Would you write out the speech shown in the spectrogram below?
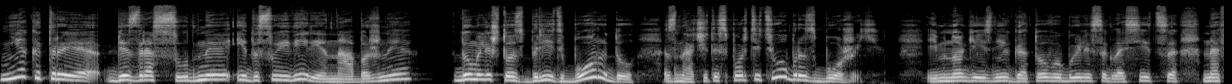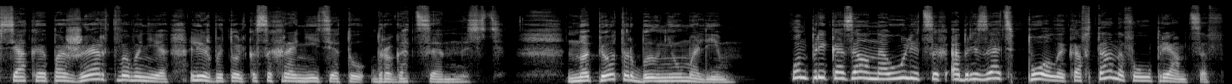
Некоторые, безрассудные и до суеверия набожные, Думали, что сбрить бороду значит испортить образ Божий. И многие из них готовы были согласиться на всякое пожертвование, лишь бы только сохранить эту драгоценность. Но Петр был неумолим. Он приказал на улицах обрезать полы кафтанов у упрямцев,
